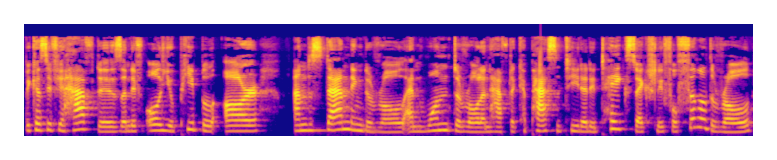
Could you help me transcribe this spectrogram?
Because if you have this and if all your people are understanding the role and want the role and have the capacity that it takes to actually fulfill the role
